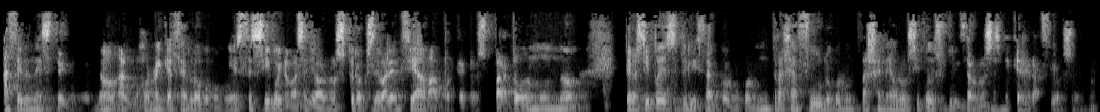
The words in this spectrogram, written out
hacer un statement, ¿no? A lo mejor no hay que hacerlo como muy excesivo y no vas a llevar unos crocs de Valenciaga porque no es para todo el mundo, pero sí puedes utilizar con, con un traje azul o con un traje negro, sí puedes utilizar unos sneakers graciosos, ¿no?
